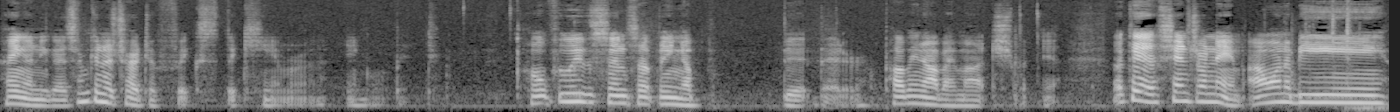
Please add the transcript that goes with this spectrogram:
hang on, you guys. I'm going to try to fix the camera angle a bit. Hopefully, this ends up being a bit better. Probably not by much, but yeah. Okay, let's change our name. I want to be...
